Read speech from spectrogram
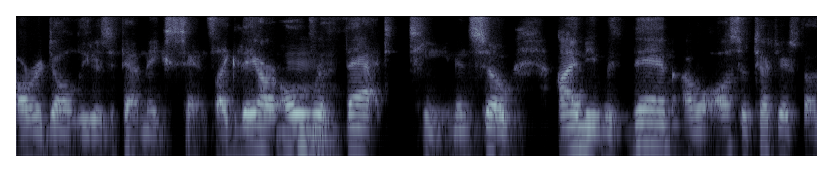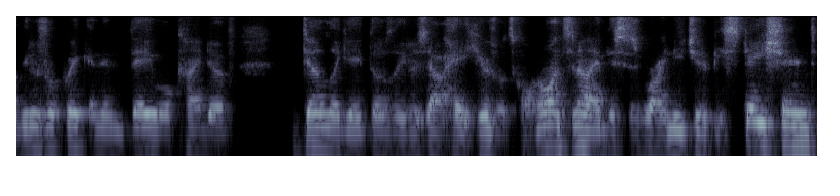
our adult leaders if that makes sense like they are mm. over that team and so i meet with them i will also touch base with our leaders real quick and then they will kind of delegate those leaders out. Hey, here's what's going on tonight. This is where I need you to be stationed.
